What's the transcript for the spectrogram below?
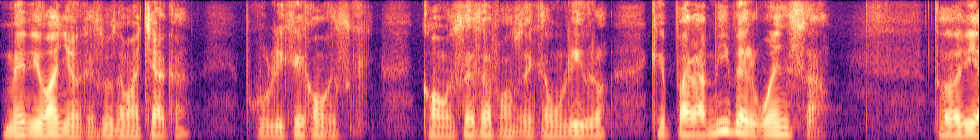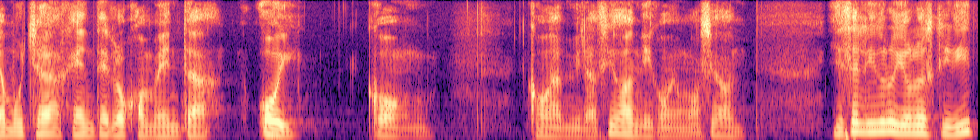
medio año en Jesús de Machaca, publiqué con, con César Fonseca un libro que para mi vergüenza todavía mucha gente lo comenta hoy con, con admiración y con emoción. Y ese libro yo lo escribí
